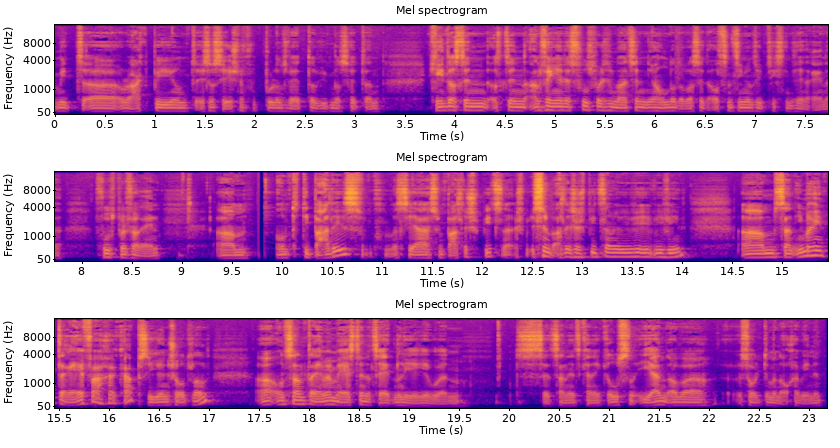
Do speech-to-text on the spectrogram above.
mit äh, Rugby und Association Football und so weiter, wie man es halt dann kennt aus den, aus den Anfängen des Fußballs im 19. Jahrhundert, aber seit 1877 sind sie ein reiner Fußballverein. Ähm, und die Buddies, ein sehr sympathischer Spitzname, sympathischer Spitzname wie, wie finde, ähm, sind immerhin dreifacher Cupsieger in Schottland äh, und sind dreimal Meister in der zweiten Liga geworden. Das sind jetzt keine großen Ehren, aber sollte man auch erwähnen.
